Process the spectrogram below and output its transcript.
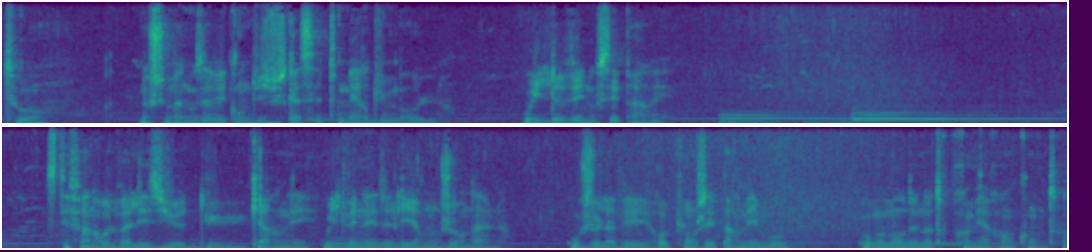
Détours, nos chemins nous avaient conduits jusqu'à cette mer du môle, où ils devaient nous séparer. Stéphane releva les yeux du carnet où il venait de lire mon journal, où je l'avais replongé par mes mots au moment de notre première rencontre.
